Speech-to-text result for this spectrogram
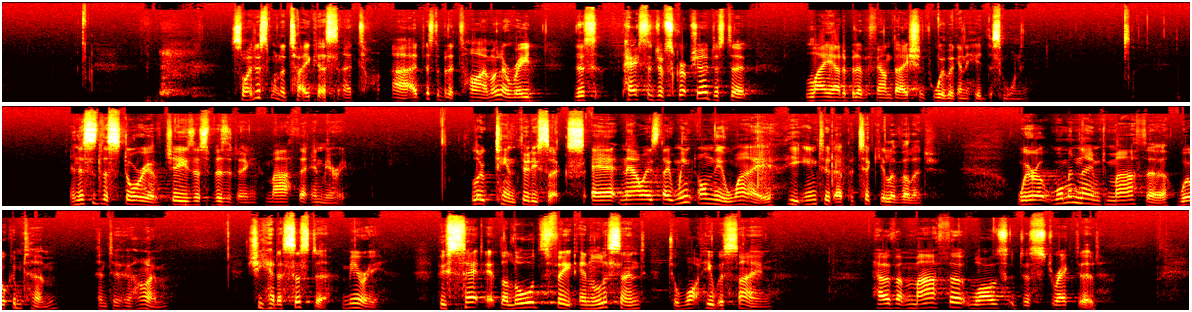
So I just want to take us a t- uh, just a bit of time. I'm going to read this passage of scripture just to lay out a bit of a foundation for where we're going to head this morning. And this is the story of Jesus visiting Martha and Mary. Luke 10:36. Uh, now as they went on their way, he entered a particular village where a woman named Martha welcomed him into her home. She had a sister, Mary, who sat at the Lord's feet and listened to what he was saying. However, Martha was distracted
